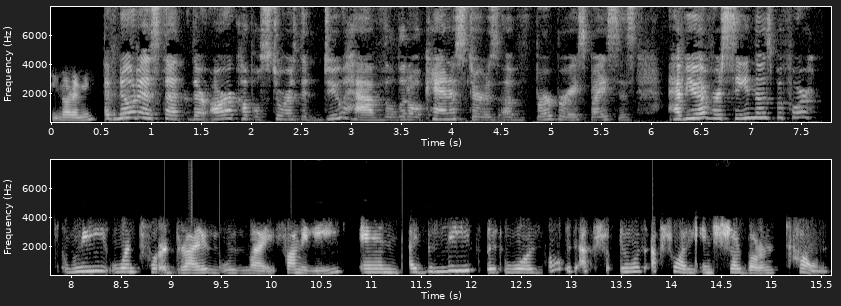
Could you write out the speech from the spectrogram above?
You know what I mean? I've noticed that there are a couple stores that do have the little canisters of Berbere spices. Have you ever seen those before? We went for a drive with my family and I believe it was oh it actually it was actually in Shelburne town.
